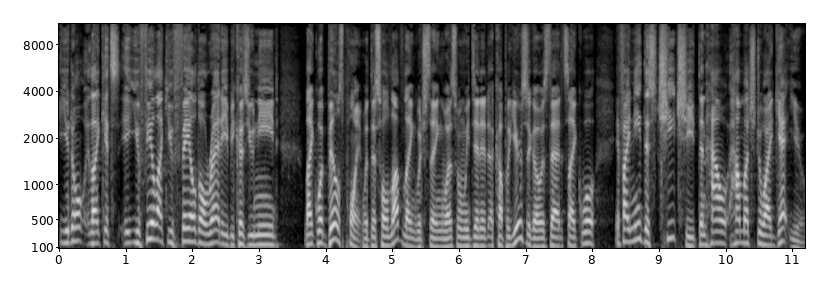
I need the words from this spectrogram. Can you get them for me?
you don't like it's you feel like you failed already because you need like what Bill's point with this whole love language thing was when we did it a couple years ago is that it's like well if I need this cheat sheet then how how much do I get you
